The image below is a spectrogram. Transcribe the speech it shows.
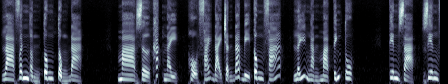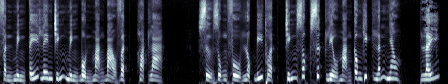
là vân ẩm tông tổng đà. Mà giờ khắc này, hộ phái đại trận đã bị công phá, lấy ngàn mà tính tu. Tiên giả, riêng phần mình tế lên chính mình bổn mạng bảo vật, hoặc là sử dụng phù lục bí thuật, chính dốc sức liều mạng công kích lẫn nhau. Lấy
